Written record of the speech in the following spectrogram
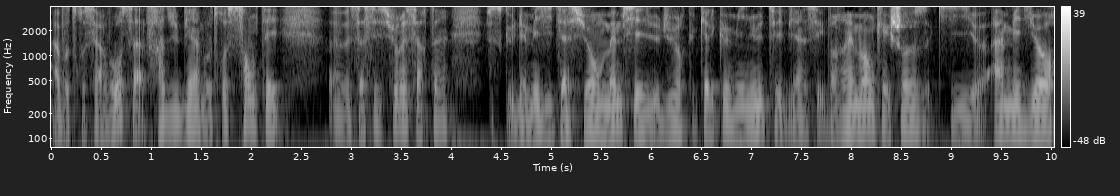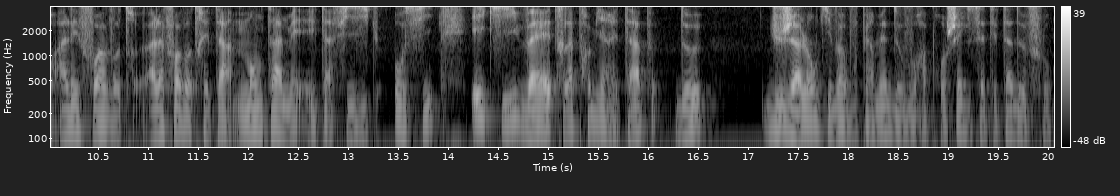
à votre cerveau, ça fera du bien à votre santé, euh, ça c'est sûr et certain, parce que la méditation, même si elle dure que quelques minutes, eh bien c'est vraiment quelque chose qui euh, améliore à la, fois votre, à la fois votre état mental, mais état physique aussi, et qui va être la première étape de, du jalon qui va vous permettre de vous rapprocher de cet état de flot.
